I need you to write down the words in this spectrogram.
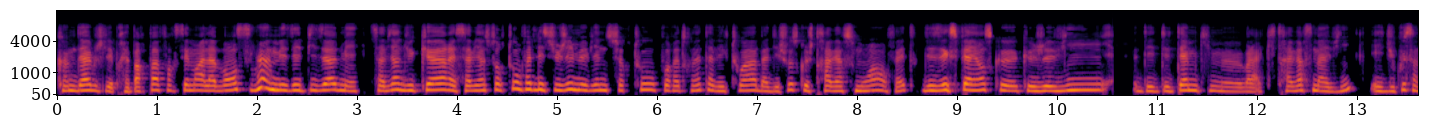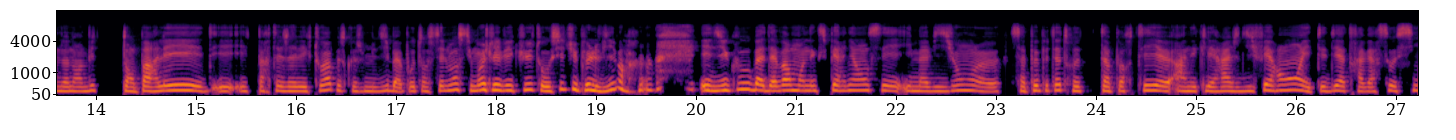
Comme d'hab, je les prépare pas forcément à l'avance mes épisodes, mais ça vient du cœur et ça vient surtout en fait, les sujets me viennent surtout, pour être honnête avec toi, bah, des choses que je traverse moi en fait, des expériences que que je vis, des des thèmes qui me voilà, qui traversent ma vie et du coup, ça me donne envie de t'en parler et et partager avec toi parce que je me dis: «Bah, potentiellement, si moi je l'ai vécu, toi aussi tu peux le vivre» et du coup, bah, d'avoir mon expérience et ma vision, ça peut peut-être t'apporter, un éclairage différent et t'aider à traverser aussi,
